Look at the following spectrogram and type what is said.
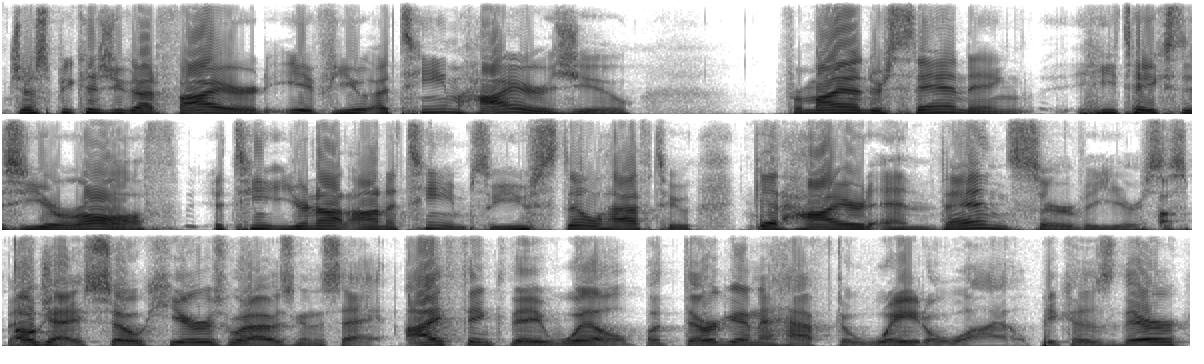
just because you got fired, if you a team hires you, from my understanding, he takes this year off. A team, you're not on a team, so you still have to get hired and then serve a year uh, suspension. Okay, so here's what I was going to say. I think they will, but they're going to have to wait a while because they're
